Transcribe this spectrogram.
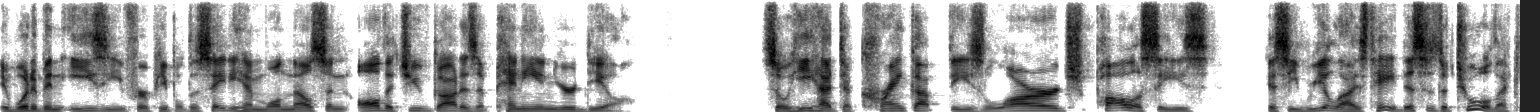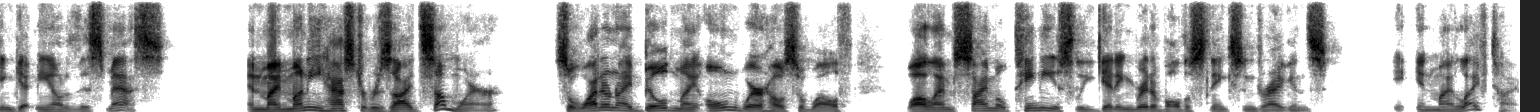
it would have been easy for people to say to him, Well, Nelson, all that you've got is a penny in your deal. So he had to crank up these large policies because he realized, Hey, this is a tool that can get me out of this mess. And my money has to reside somewhere. So why don't I build my own warehouse of wealth while I'm simultaneously getting rid of all the snakes and dragons in my lifetime.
